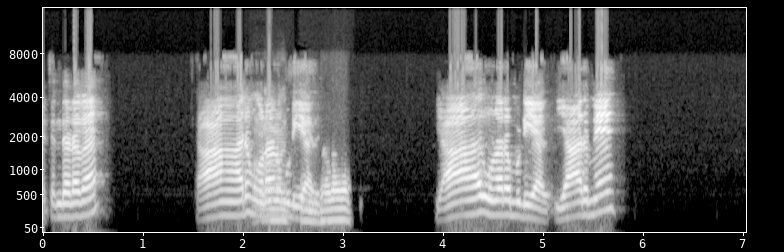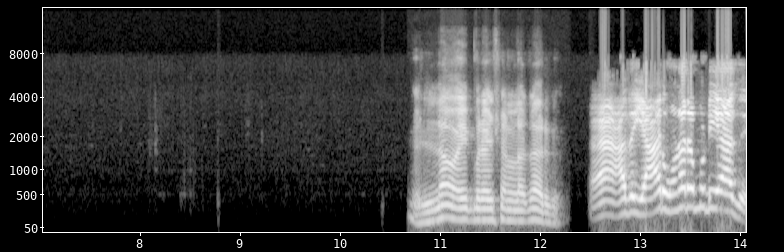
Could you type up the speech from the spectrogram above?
எத்தனை தடவை? யாரும் உணர முடியாது. யாரும் உணர முடியாது. யாருமே? எல்லாம் வைப்ரேஷன்ல தான் இருக்கு. அது யாரும் உணர முடியாது.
